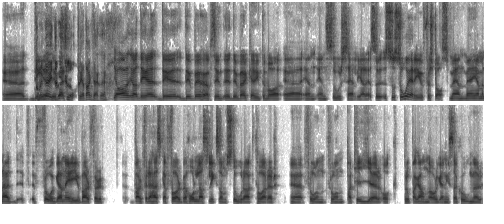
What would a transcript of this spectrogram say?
eh, det, de är nöjda med sin lott redan kanske? Ja, ja det, det, det, behövs. Det verkar inte vara eh, en, en stor säljare. Så, så, så är det ju förstås. Men, men jag menar, frågan är ju varför, varför det här ska förbehållas liksom stora aktörer eh, från, från partier och propagandaorganisationer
